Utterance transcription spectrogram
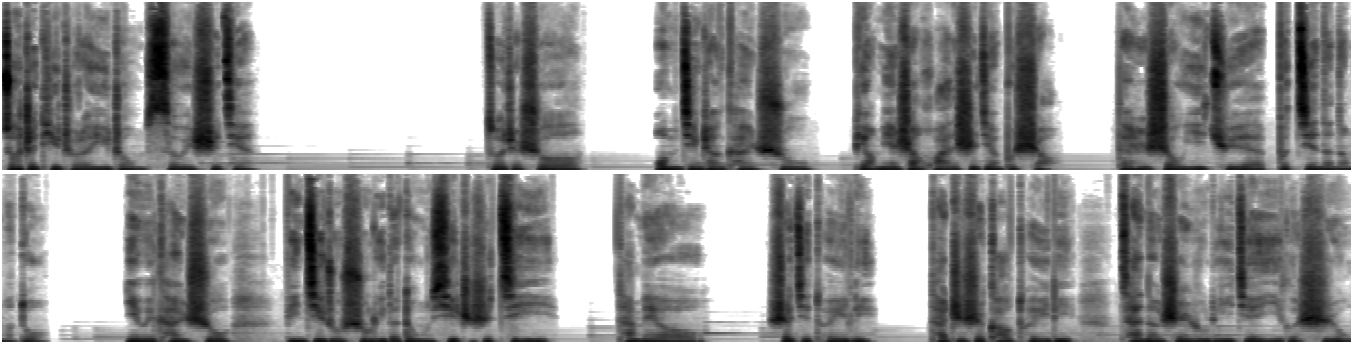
作者提出了一种思维时间。作者说，我们经常看书，表面上花的时间不少，但是收益却不见得那么多，因为看书并记住书里的东西只是记忆，它没有涉及推理。它只是靠推理才能深入理解一个事物，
